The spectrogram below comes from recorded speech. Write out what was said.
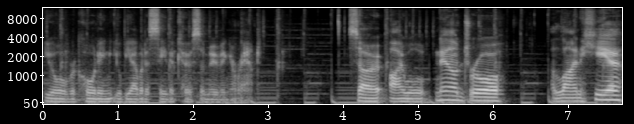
you're recording, you'll be able to see the cursor moving around. So I will now draw a line here.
